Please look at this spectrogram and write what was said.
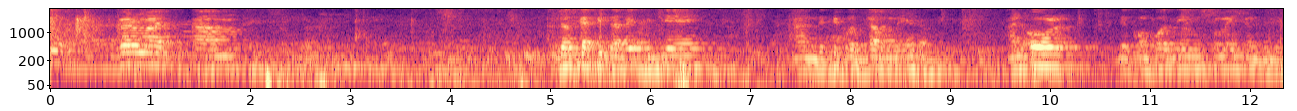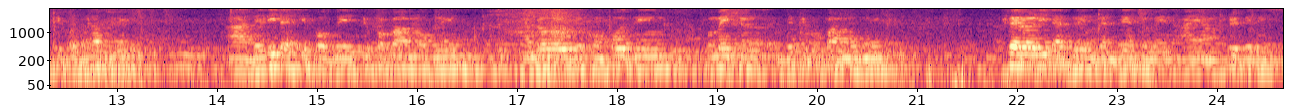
you very much. Um, Dr. Kizza Besigye and the People's Government and all the composing formations in the People's Government, uh, the leadership of the People Power Movement and all the composing formations of the People Power Movement. Fellow leaders, ladies and gentlemen, I am privileged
